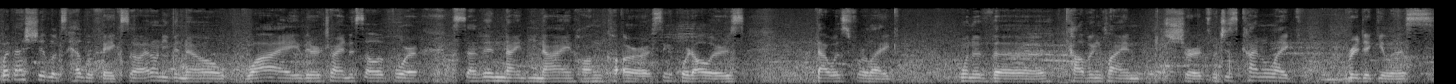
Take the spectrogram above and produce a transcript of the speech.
But that shit looks hella fake, so I don't even know why they're trying to sell it for 7.99 Hong Kong or Singapore dollars. That was for like one of the Calvin Klein shirts, which is kind of like ridiculous.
